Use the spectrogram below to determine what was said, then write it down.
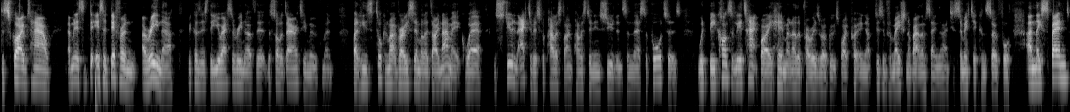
described how I mean it's it's a different arena because it's the US arena of the, the solidarity movement, but he's talking about a very similar dynamic where the student activists for Palestine, Palestinian students and their supporters, would be constantly attacked by him and other pro-Israel groups by putting up disinformation about them, saying they're anti-Semitic and so forth. And they spend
